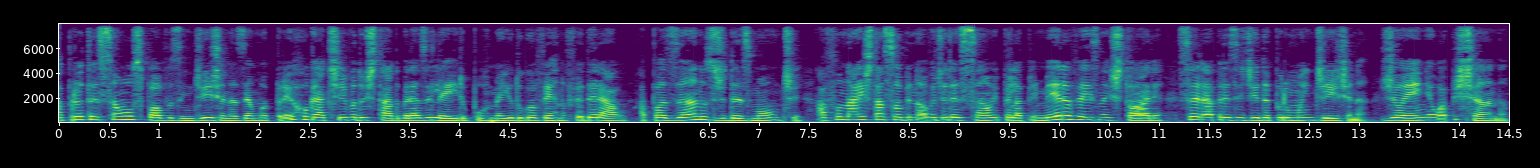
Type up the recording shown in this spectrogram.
A proteção aos povos indígenas é uma prerrogativa do Estado brasileiro por meio do governo federal. Após anos de desmonte, a FUNAI está sob nova direção e, pela primeira vez na história, será presidida por uma indígena, Joênia Wapichana.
